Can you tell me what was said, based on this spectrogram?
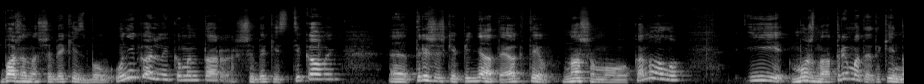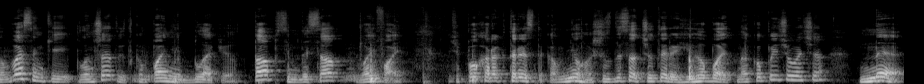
Бажано, щоб якийсь був унікальний коментар, щоб якийсь цікавий. Е, Трішечки підняти актив нашому каналу. І можна отримати такий новесенький планшет від компанії Blackview Tab 70 Wi-Fi. По характеристикам в нього 64 ГБ накопичувача, не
